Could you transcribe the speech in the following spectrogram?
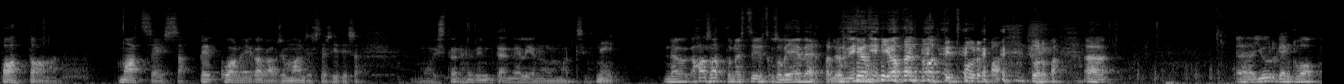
pataan matseissa. Pep Guardiola eka kausi Manchester Cityssä. Muistan hyvin tämän 4-0 matsin. Niin. No sattuneesta syystä, kun se oli Everton, jota ne otti turpa. turpa. Ö, ö, Jürgen Klopp,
